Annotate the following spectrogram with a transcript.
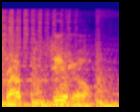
Sub-Zero.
